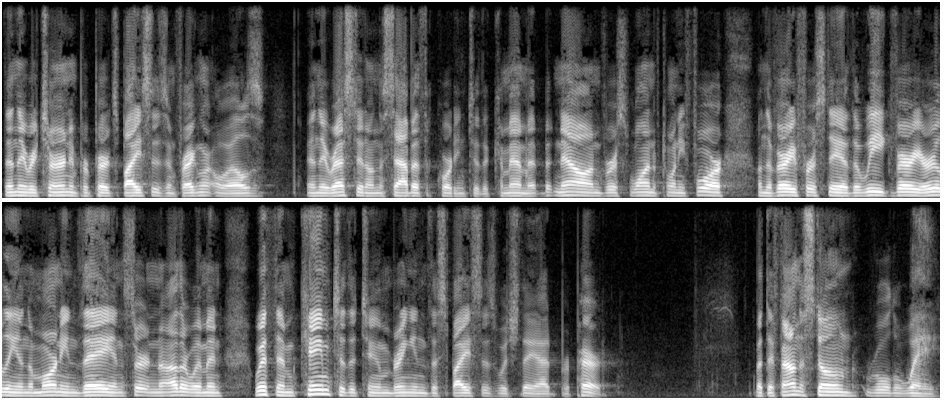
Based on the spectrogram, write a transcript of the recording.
Then they returned and prepared spices and fragrant oils, and they rested on the Sabbath according to the commandment. But now, on verse 1 of 24, on the very first day of the week, very early in the morning, they and certain other women with them came to the tomb, bringing the spices which they had prepared. But they found the stone rolled away.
